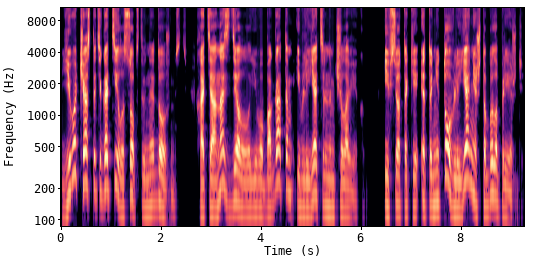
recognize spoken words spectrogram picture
Его часто тяготила собственная должность, хотя она сделала его богатым и влиятельным человеком. И все-таки это не то влияние, что было прежде.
